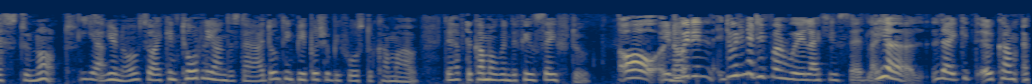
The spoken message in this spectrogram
best to not. Yeah. You know, so I can totally understand. I don't think people should be forced to come out. They have to come out when they feel safe to. Oh, You do know- it in do it in a different way, like you said. Like yeah, like it, uh, com- uh,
